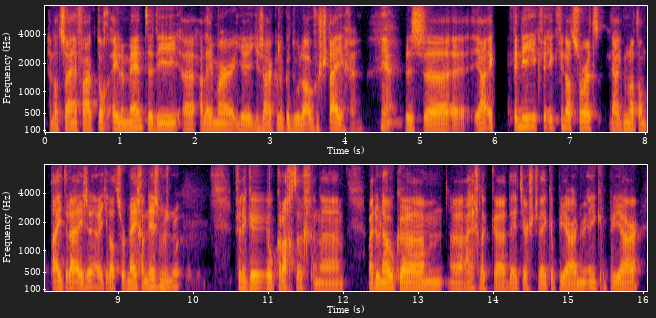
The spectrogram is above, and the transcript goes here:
En dat zijn vaak toch elementen die uh, alleen maar je, je zakelijke doelen overstijgen. Ja. Dus ja, ik vind, die, ik, vind, ik vind dat soort, ja, ik noem dat dan tijdreizen, weet je, dat soort mechanismes vind ik heel krachtig. En uh, wij doen ook um, eigenlijk, deed eerst twee keer per jaar, nu één keer per jaar.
